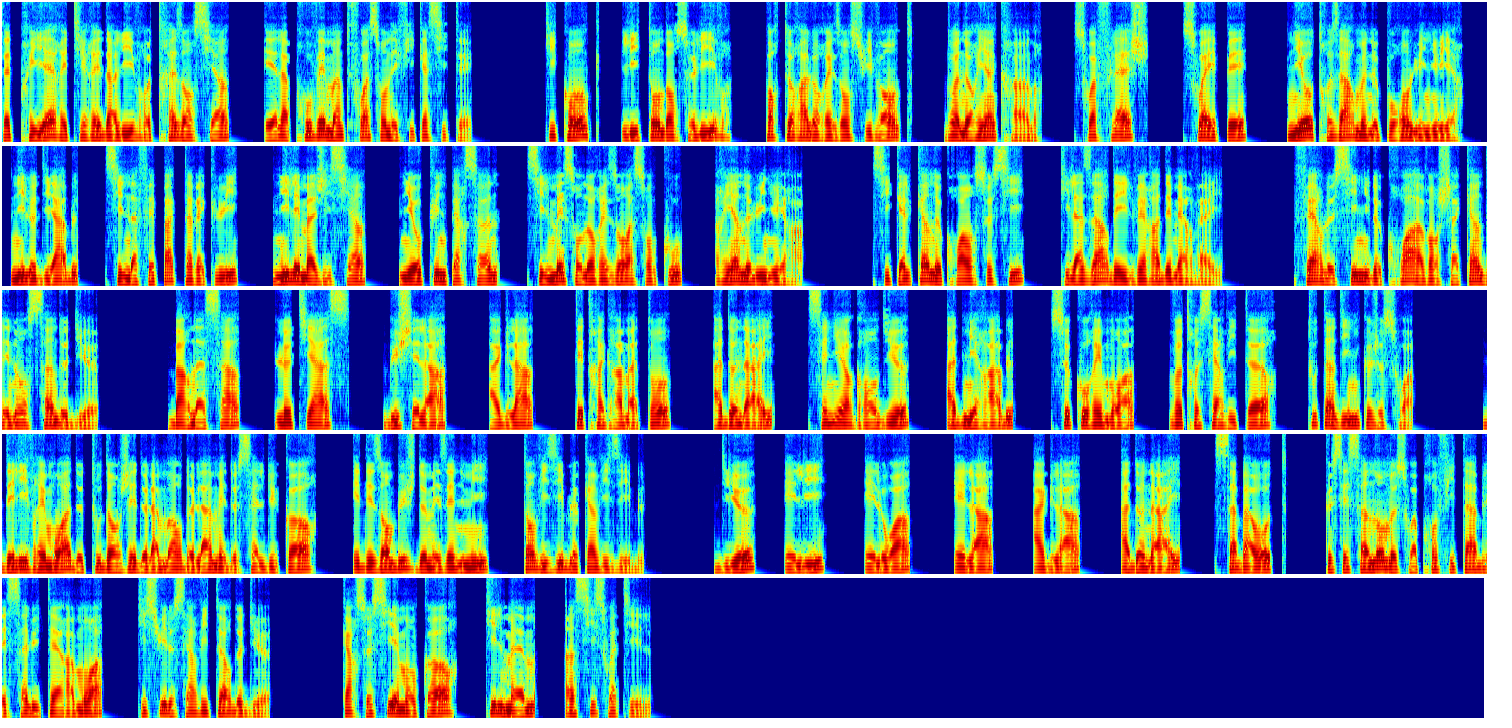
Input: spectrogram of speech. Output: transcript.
Cette prière est tirée d'un livre très ancien, et elle a prouvé maintes fois son efficacité. Quiconque, lit-on dans ce livre, portera l'oraison suivante, doit ne rien craindre, soit flèche, soit épée, ni autres armes ne pourront lui nuire, ni le diable, s'il n'a fait pacte avec lui, ni les magiciens, ni aucune personne, s'il met son oraison à son cou, rien ne lui nuira. Si quelqu'un ne croit en ceci, qu'il hasarde et il verra des merveilles. Faire le signe de croix avant chacun des noms saints de Dieu. Barnassa, Letias, Buchela, Agla, Tétragrammaton, Adonai, Seigneur grand Dieu, admirable, secourez-moi, votre serviteur, tout indigne que je sois. Délivrez-moi de tout danger de la mort de l'âme et de celle du corps, et des embûches de mes ennemis, tant visibles qu'invisibles. Dieu, Élie, Éloi, Ela, Agla, Adonai, Sabaoth, que ces saints noms me soient profitables et salutaires à moi, qui suis le serviteur de Dieu. Car ceci est mon corps, qu'il m'aime, ainsi soit-il.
